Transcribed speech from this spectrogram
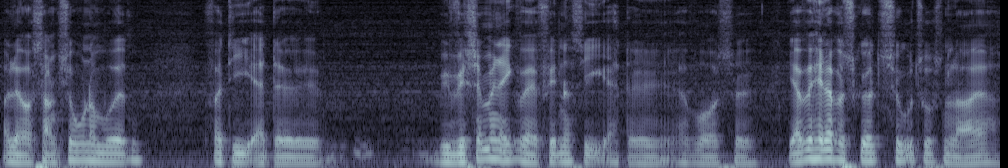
og laver sanktioner mod dem. Fordi at øh, vi vil simpelthen ikke være finde os i, at, øh, at vores... Øh, jeg vil hellere beskytte 7.000 lejere,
